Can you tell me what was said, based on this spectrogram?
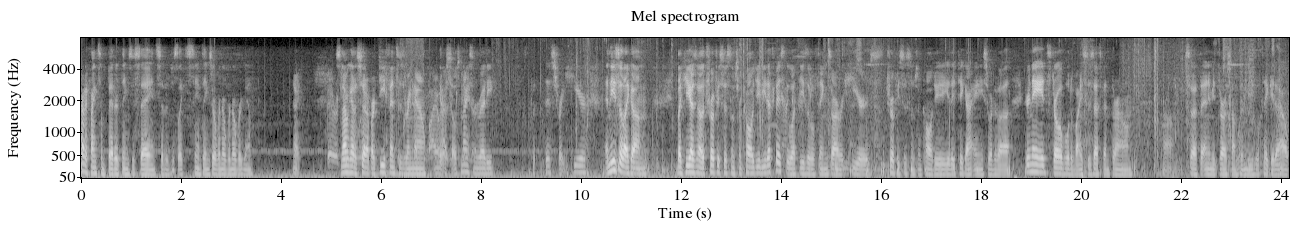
try to find some better things to say instead of just like the same things over and over and over again. Alright, so now we gotta set up our defenses right now, and get ourselves nice and ready. Put this right here. And these are like, um, like you guys know the trophy systems from Call of Duty, that's basically what these little things are right here, is trophy systems from Call of Duty. They take out any sort of uh, grenades, throwable devices that's been thrown. Um, so if the enemy throws something, these will take it out.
